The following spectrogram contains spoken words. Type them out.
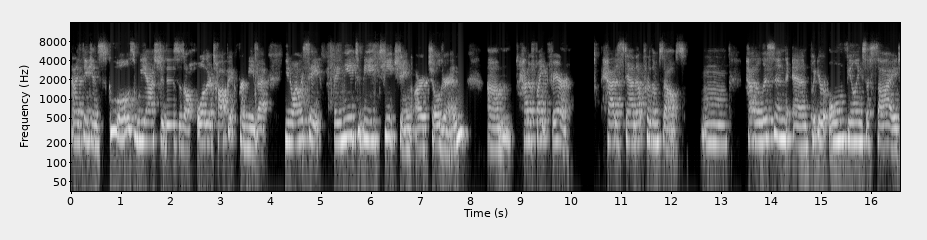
And I think in schools, we actually, this is a whole other topic for me, but you know, I would say they need to be teaching our children um, how to fight fair, how to stand up for themselves, mm, how to listen and put your own feelings aside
